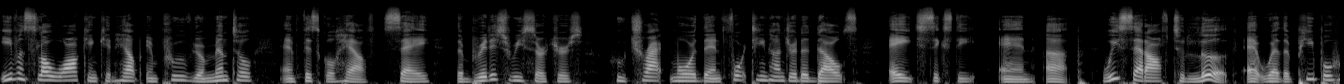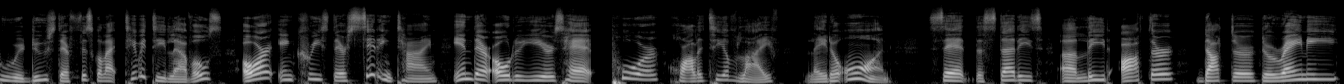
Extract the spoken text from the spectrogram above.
Even slow walking can help improve your mental and physical health, say the British researchers who tracked more than 1,400 adults aged 60 and up we set off to look at whether people who reduce their physical activity levels or increase their sitting time in their older years had poor quality of life later on, said the study's uh, lead author, Dr. Dharani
